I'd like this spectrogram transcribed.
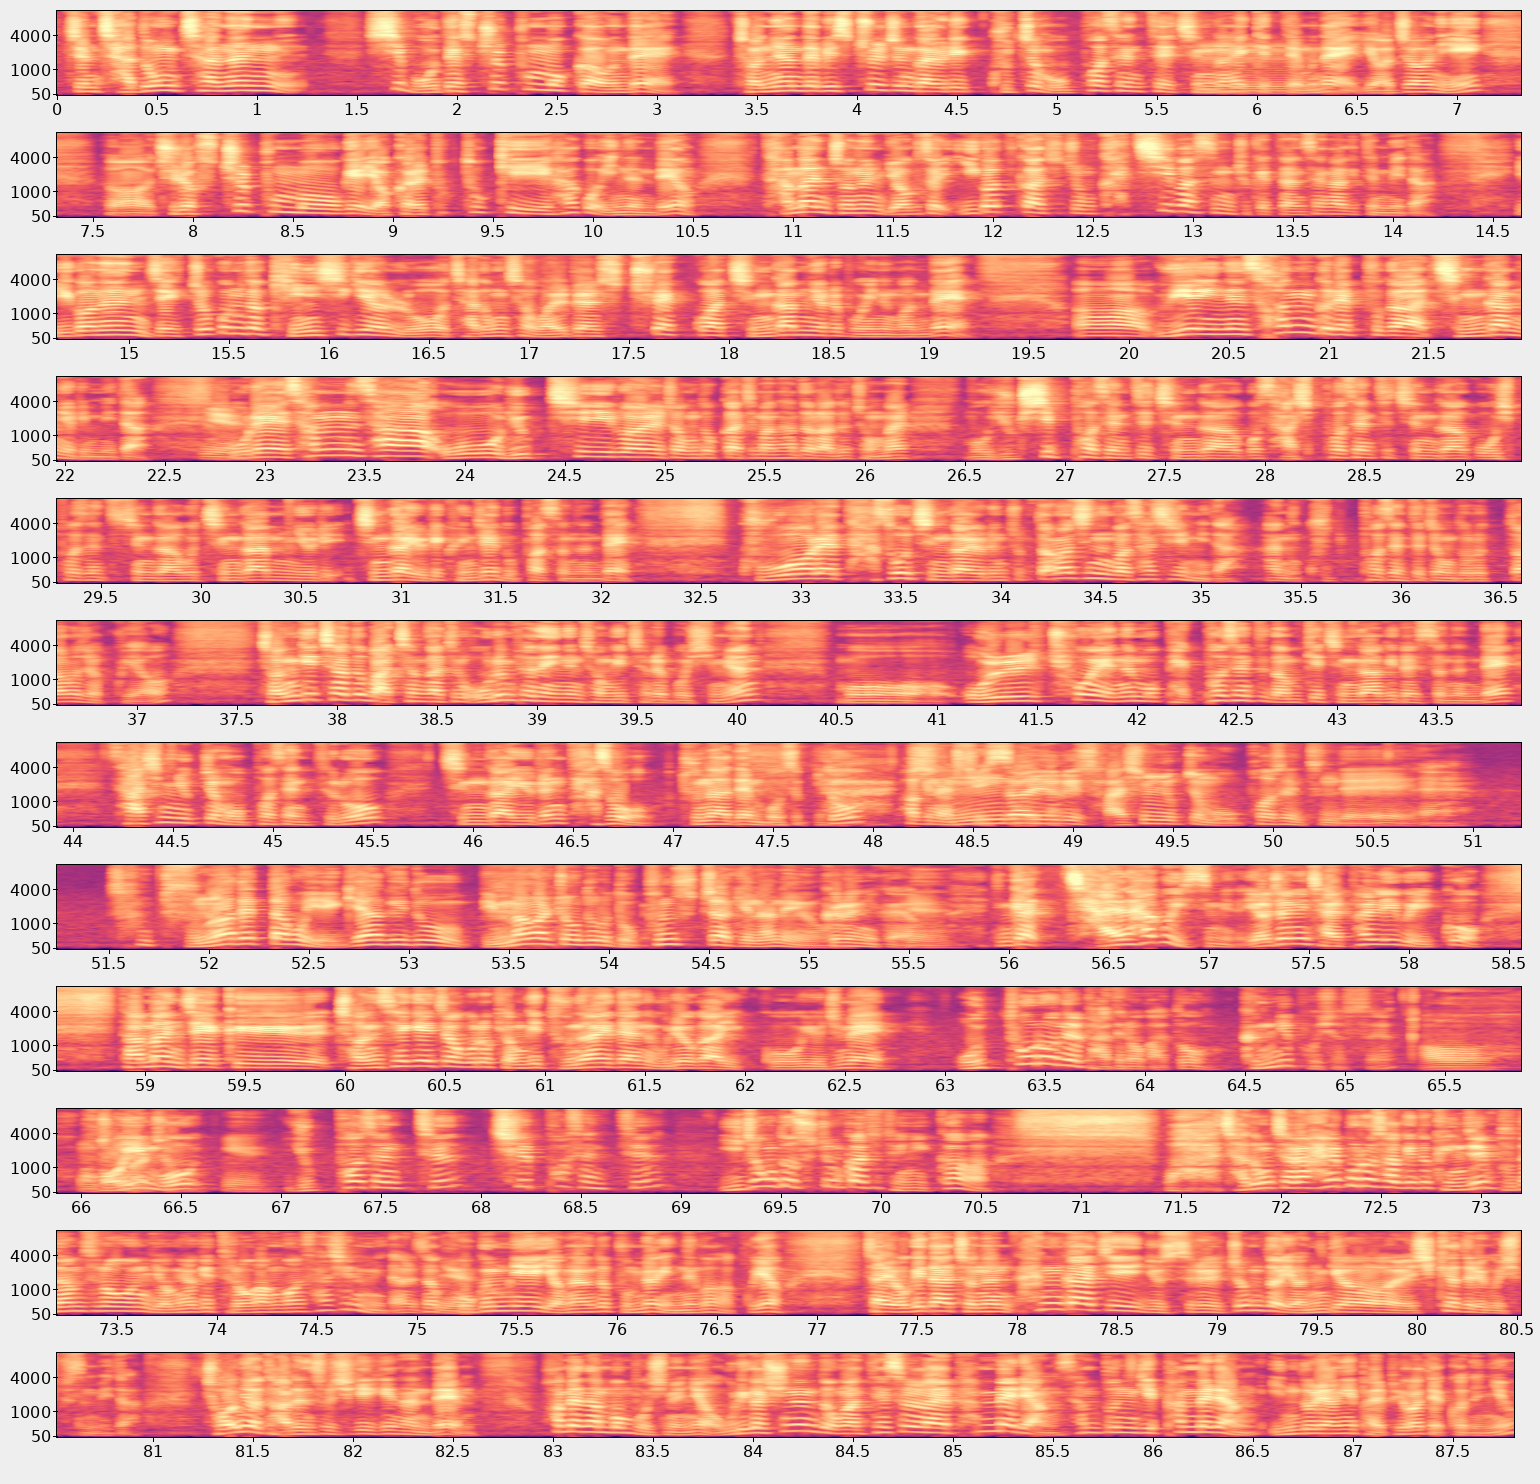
지금 자동차는 15대 수출 품목 가운데 전년 대비 수출 증가율이 9.5% 증가했기 음. 때문에 여전히 어, 주력 수출 품목의 역할을 톡톡히 하고 있는데요. 다만 저는 여기서 이것까지 좀 같이 봤으면 좋겠다는 생각이 듭니다. 이거는 이제 조금 더 긴 시계열로 자동차 월별 수출액과 증감률을 보이는 건데 어, 위에 있는 선 그래프가 증감률입니다. 예. 올해 3, 4, 5, 6, 7월 정도까지만 하더라도 정말 뭐 60% 증가하고 40% 증가하고 50% 증가하고 증감률이 증가율이 굉장히 높았었는데 9월에 다소 증가율은 좀 떨어지는 건 사실입니다. 한 9% 정도로 떨어졌고요. 전기차도 마찬가지로 오른편에 있는 전기차를 보시면 뭐 올 초에는 뭐 100% 넘게 증가하기도 했었는데 46.5%로 증가율은 다소 둔화된 모습도 확인할 수 있습니다. 증가율이 46.5%인데 네. 참 둔화됐다고 얘기하기도 민망할 정도로 높은 숫자긴 하네요. 그러니까요. 예. 그러니까 잘 하고 있습니다. 여전히 잘 팔리고 있고 다만 이제 그 전 세계적으로 경기 둔화에 대한 우려가 있고 요즘에 오토론을 받으러 가도 금리 보셨어요? 어, 거의. 뭐 예. 6%, 7%이 정도 수준까지 되니까 와 자동차를 할부로 사기도 굉장히 부담스러운 영역에 들어간 건 사실입니다. 그래서 예. 고금리의 영향도 분명 히 있는 것 같고요. 자 여기다 저는 한 가지 뉴스를 좀 더 연결시켜드리고 싶습니다. 전혀 다른 소식이긴 한데 화면 한번 보시면요. 우리가 쉬는 동안 테슬라의 판매량, 3분기 판매량, 인도량이 발표가 됐거든요.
